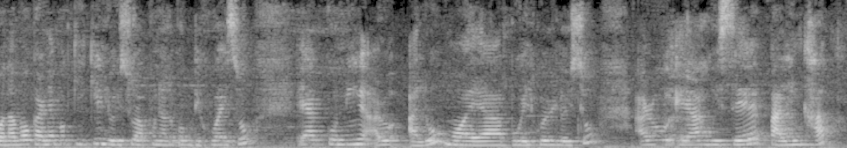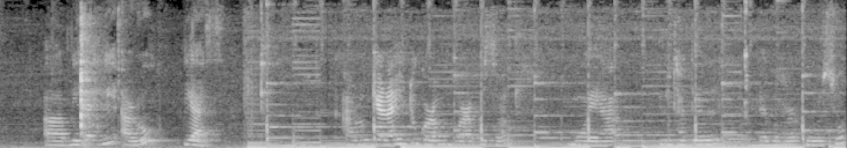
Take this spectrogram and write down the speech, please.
বনাবৰ কাৰণে মই কি কি লৈছোঁ আপোনালোকক দেখুৱাইছোঁ। এয়া কণী আৰু আলু মই এয়া বইল কৰি লৈছোঁ। আৰু এয়া হৈছে পালেং শাক বিলাহী আৰু পিঁয়াজ। আৰু কেৰাহীটো গৰম হোৱাৰ পিছত মই এয়া মিঠাতেল ব্যৱহাৰ কৰিছোঁ।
